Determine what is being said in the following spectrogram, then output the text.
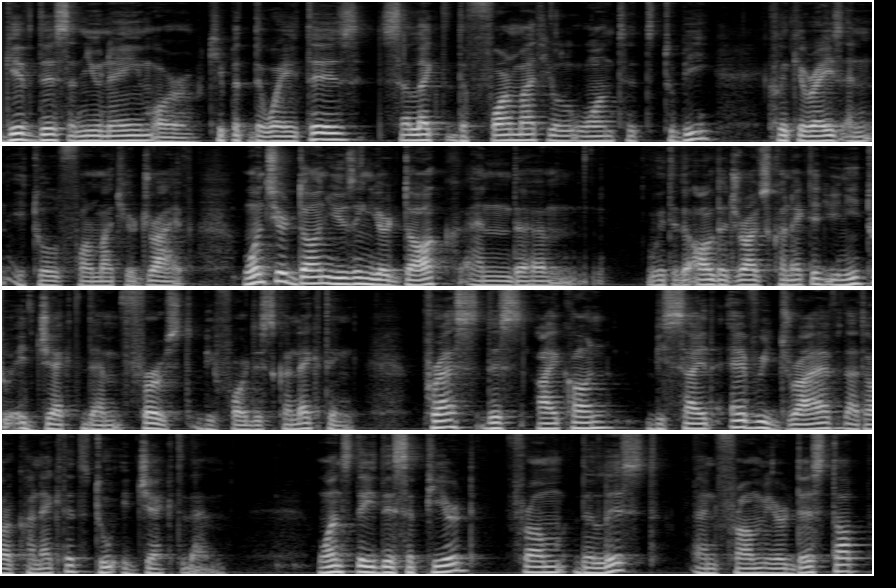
give this a new name or keep it the way it is, select the format you'll want it to be, click erase and it will format your drive. Once you're done using your dock and um, with all the drives connected, you need to eject them first before disconnecting. Press this icon beside every drive that are connected to eject them. Once they disappeared from the list and from your desktop,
